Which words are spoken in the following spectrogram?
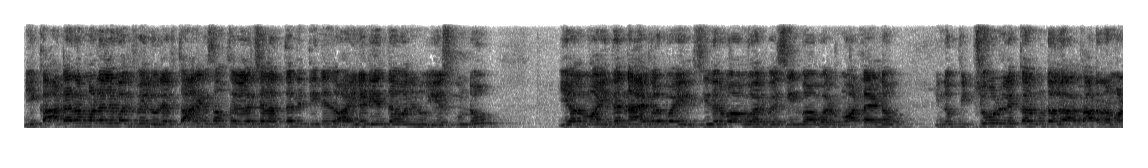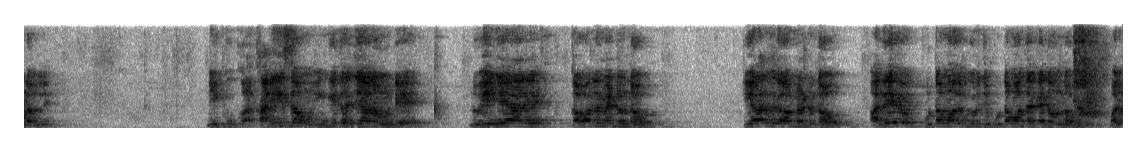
నీ కాటారం మండలి మర్చిపోయాను రేపు స్థానిక సంస్థల ఎలక్షన్ వస్తానే దీన్ని హైలైట్ చేద్దామని నువ్వు చేసుకుంటూ ఇవాళ మా ఇద్దరు నాయకులపై శ్రీధర్ బాబు గారిపై సీన్ బాబు గారిపై మాట్లాడినావు. నిన్ను పిచ్చోడు లెక్క అనుకుంటా ఆ కాటారం మండలిని. నీకు కనీసం ఇంగిత జ్ఞానం ఉంటే నువ్వేం చేయాలి? గవర్నమెంట్ ఉన్నావు టీఆర్ఎస్ గవర్నమెంట్ ఉన్నావు అదే పుట్టమధు గురించి పుట్టమధు దగ్గరనే ఉన్నావు మరి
